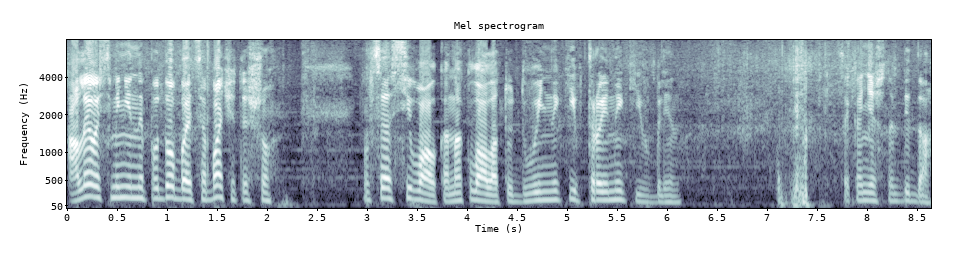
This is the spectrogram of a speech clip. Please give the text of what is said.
Але ось мені не подобається, бачите, що оця сівалка наклала тут двойників, тройників, блін. Це, звісно, біда.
